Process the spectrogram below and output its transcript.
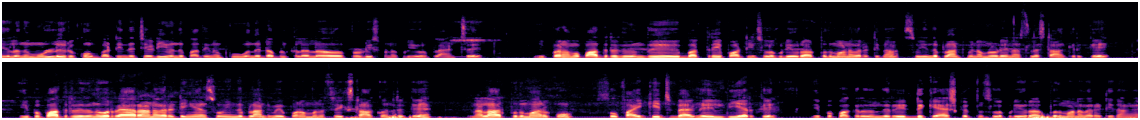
இதில் வந்து முள் இருக்கும். பட் இந்த செடி வந்து பார்த்திங்கன்னா பூ வந்து டபுள் கலரில் ப்ரொடியூஸ் பண்ணக்கூடிய ஒரு பிளான்ட்ஸு இப்போ நம்ம பார்த்துட்டு இருக்கிறது வந்து பர்த்டே பார்ட்டின்னு சொல்லக்கூடிய ஒரு அற்புதமான வெரைட்டி தான். ஸோ இந்த பிளான்ட்டுமே நம்மளுடைய நர்ஸில் ஸ்டாக் இருக்குது இப்போ பார்த்துட்டு வந்து ஒரு ரேரான வெரைட்டிங்க ஸோ இந்த பிளான்ட்டுமே இப்போ நம்ம நர்சரிக்கு ஸ்டாக் வந்திருக்கு. நல்லா அற்புதமாக இருக்கும். ஸோ ஃபைவ் கேஜ் பேக்கில் ஹெல்த்தியாக இருக்குது இப்போ பார்க்குறது வந்து ரெட்டு கேஷ் கட்டுன்னு சொல்லக்கூடிய ஒரு அற்புதமான வெரைட்டி தாங்க.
